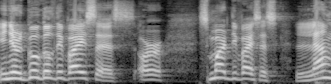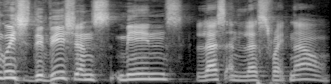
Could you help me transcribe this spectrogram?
In your Google devices or smart devices. Language divisions means less and less right now.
